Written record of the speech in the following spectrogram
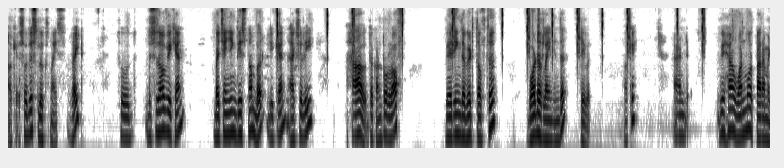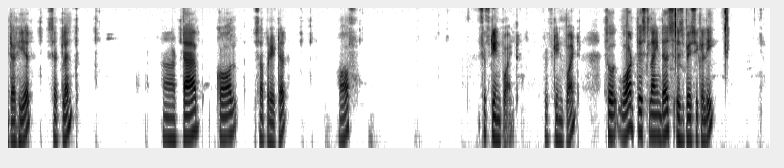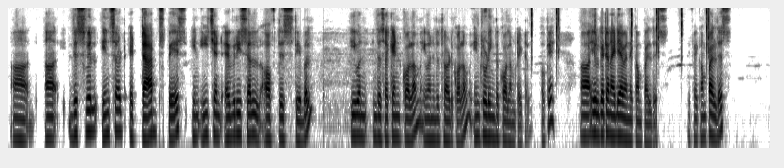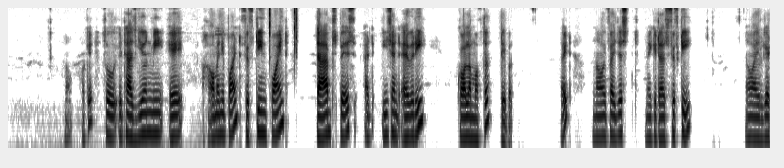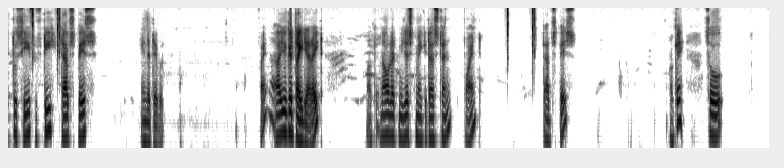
Okay so this looks nice right? So this is how we can by changing this number you can actually have the control of varying the width of the border line in the table. Okay? And we have one more parameter here set length uh, tab call separator of 15 point 15 point. So what this line does is basically uh, uh, this will insert a tab space in each and every cell of this table even in the second column even in the third column including the column title okay? Uh, you'll get an idea when I compile this. If I compile this no. Okay. So it has given me a how many point? 15 point tab space at each and every column of the table. Right? Now if I just make it as 50 now I will get to see 50 tab space in the table. Fine. Uh, you get the idea right? Okay. Now let me just make it as 10 point tab space. Okay. So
